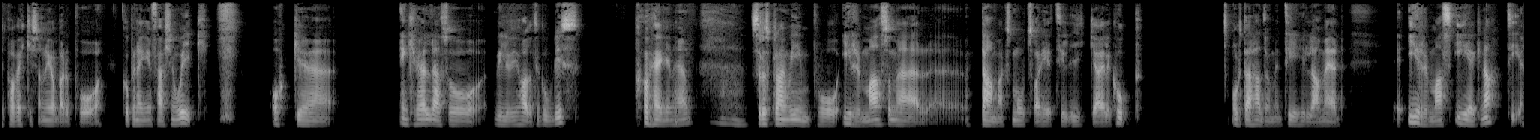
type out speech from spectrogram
ett par veckor sedan och jobbade på Copenhagen Fashion Week. Och eh, en kväll där så ville vi ha lite godis på vägen hem. Så då sprang vi in på Irma som är eh, Danmarks motsvarighet till ICA eller Coop. Och där hade de en tehylla med Irmas egna te.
